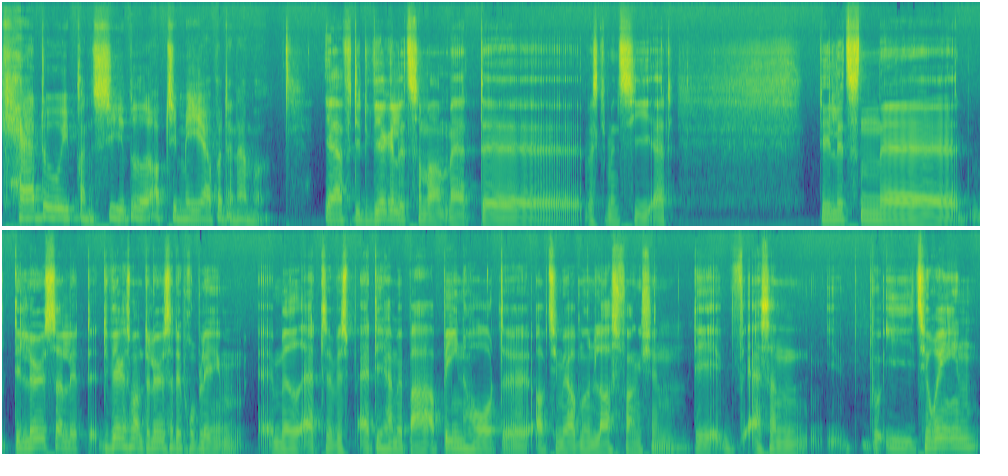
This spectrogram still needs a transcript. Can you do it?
Kan du i princippet optimere på den her måde? Ja, fordi det virker lidt som om, at, øh, hvad skal man sige, at det er lidt sådan, øh, det løser lidt, det virker som om det løser det problem øh, med, at hvis at det her med bare at benhårdt øh, optimere op mod en loss function, mm. det er sådan, i, i teorien,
